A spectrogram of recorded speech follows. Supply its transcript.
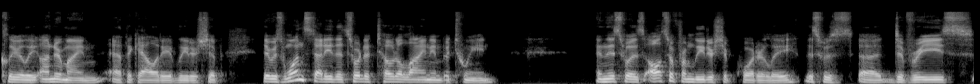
clearly undermine ethicality of leadership. There was one study that sort of towed a line in between, and this was also from Leadership Quarterly. This was uh, De Vries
